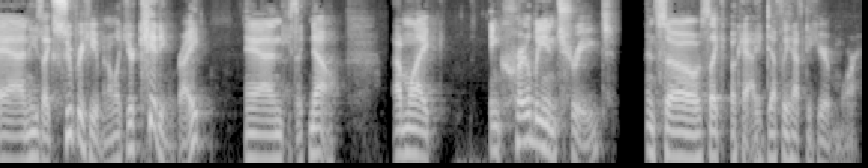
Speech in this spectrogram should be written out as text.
And he's like, Superhuman. I'm like, You're kidding, right? And he's like, No. I'm like, incredibly intrigued. And so it's like, okay, I definitely have to hear more.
